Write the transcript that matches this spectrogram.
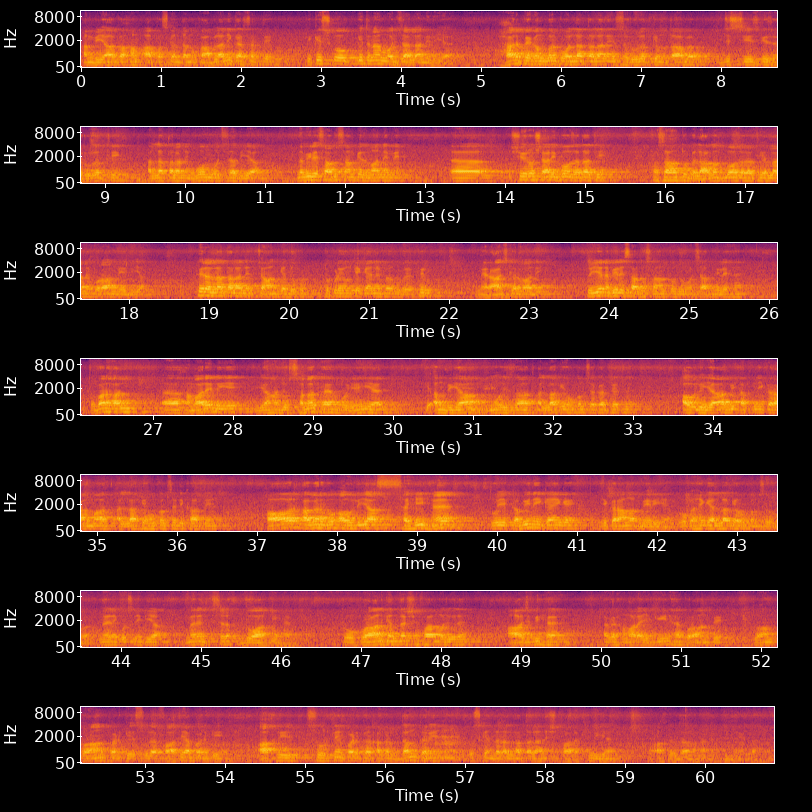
انبیاء کا ہم آپس کے اندر مقابلہ نہیں کر سکتے کہ کس کو کتنا معجزہ اللہ نے دیا ہے۔ ہر پیغمبر کو اللہ تعالیٰ نے ضرورت کے مطابق جس چیز کی ضرورت تھی، اللہ تعالیٰ نے وہ معجزہ دیا۔ نبی علیہ صاحب السلام کے زمانے میں شعر و شاعری بہت زیادہ تھی، فصاحت و بلاغت بہت زیادہ تھی، اللہ نے قرآن دے دیا۔ پھر اللہ تعالیٰ نے چاند کے ٹکڑے ان کے کہنے پر ہوئے پھر معراج کروا دی۔ تو یہ نبی علیہ صاحب السلام کو بھی معجزات ملے ہیں۔ تو بہرحال ہمارے لیے یہاں جو سبق ہے، وہ یہی ہے کہ انبیاء، معجزات اللہ کے حکم سے کرتے تھے، اولیاء بھی اپنی کرامات اللہ کے حکم سے دکھاتے ہیں۔ اور اگر وہ اولیاء صحیح ہیں، تو یہ کبھی نہیں کہیں گے یہ کرامت میری ہے۔ وہ کہیں گے اللہ کے حکم سے ہوگا میں نے کچھ نہیں کیا، میں نے صرف دعا کی ہے۔ تو قرآن کے اندر شفا موجود ہے، آج بھی ہے۔ اگر ہمارا یقین ہے قرآن پہ، تو ہم قرآن پڑھ کے، سورہ فاتحہ پڑھ کے آخری صورتیں پڑھ کر اگر دم کریں، اس کے اندر اللہ تعالیٰ نے شفا رکھی ہوئی ہے۔ آخر الحمد للہ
